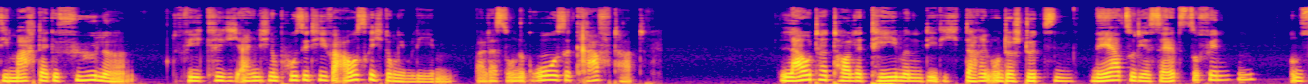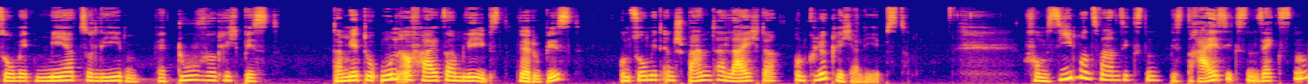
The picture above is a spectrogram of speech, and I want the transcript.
die Macht der Gefühle, wie kriege ich eigentlich eine positive Ausrichtung im Leben, weil das so eine große Kraft hat. Lauter tolle Themen, die dich darin unterstützen, näher zu dir selbst zu finden und somit mehr zu leben, wer du wirklich bist, damit du unaufhaltsam lebst, wer du bist und somit entspannter, leichter und glücklicher lebst. Vom 27. bis 30.06.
